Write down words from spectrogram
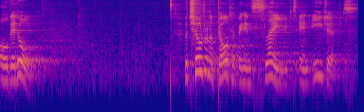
of it all. The children of God had been enslaved in Egypt.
